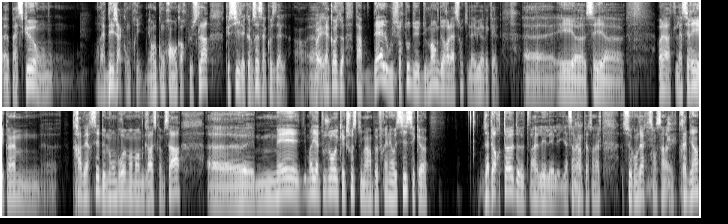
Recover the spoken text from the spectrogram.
euh, parce que on, on a déjà compris, mais on le comprend encore plus là que s'il est comme ça, c'est à cause d'elle. hein. Euh. Et à cause de, d'elle ou surtout du, du manque de relation qu'il a eu avec elle. Euh, et euh, c'est, voilà, la série est quand même traversée de nombreux moments de grâce comme ça. Mais moi, il y a toujours eu quelque chose qui m'a un peu freiné aussi, c'est que J'adore Todd. Il y a certains Ouais. personnages secondaires qui sont sy- très bien.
